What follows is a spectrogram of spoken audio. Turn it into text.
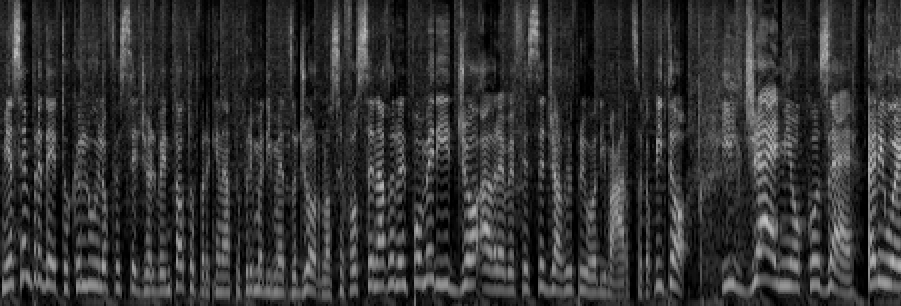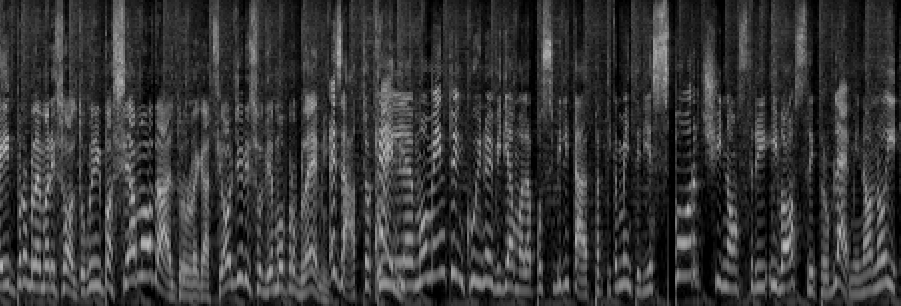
mi ha sempre detto che lui lo festeggia il 28 perché è nato prima di mezzogiorno. Se fosse nato nel pomeriggio, avrebbe festeggiato il primo di marzo. Capito? Il genio cos'è? Anyway, problema risolto, quindi passiamo ad altro ragazzi. Oggi risolviamo problemi. Esatto, che Quindi- è il momento in cui noi vi diamo la possibilità praticamente di esporci i, nostri, i vostri problemi, no? Noi.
